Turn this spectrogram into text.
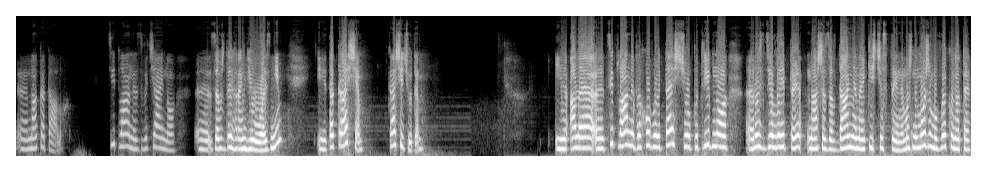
е, на каталог. Ці плани, звичайно, е, завжди грандіозні. І так краще, краще чути. І, але е, ці плани враховують те, що потрібно е, розділити наше завдання на якісь частини. Ми ж не можемо виконати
